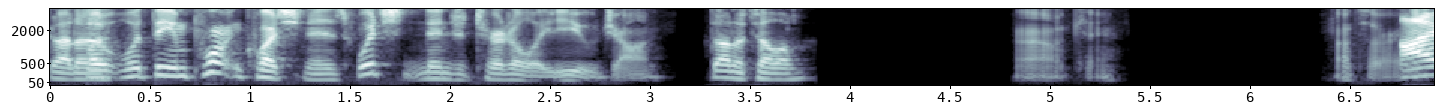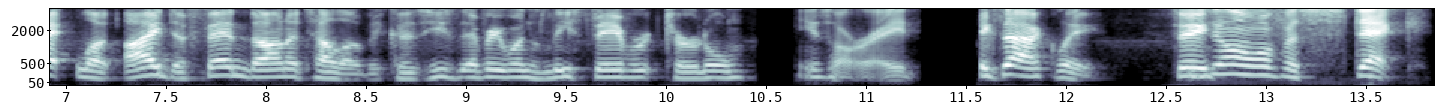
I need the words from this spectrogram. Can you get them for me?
got a But what the important question is, which Ninja Turtle are you, John? Donatello. Oh, okay, that's all right. I look, I defend Donatello because he's everyone's least favorite turtle. He's all right. Exactly. See, He's the only one with a stick.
